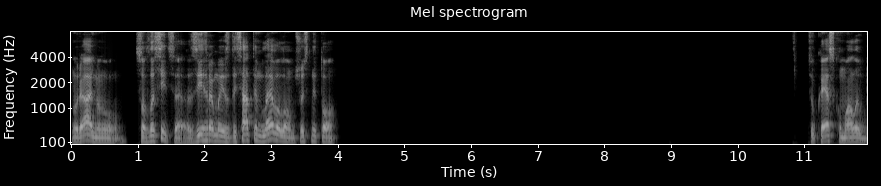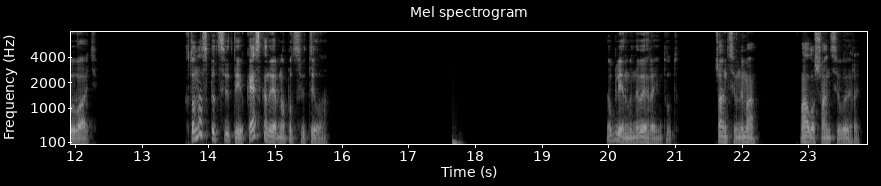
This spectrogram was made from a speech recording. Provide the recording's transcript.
Ну, реально, ну, согласіться, з іграми з 10 левелом щось не то. Цю кеску мали вбивати. Хто нас підсвітив? Кеска, напевно, підсвітила. Ну, блін, ми не виграємо тут. Шансів нема. Мало шансів виграти.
